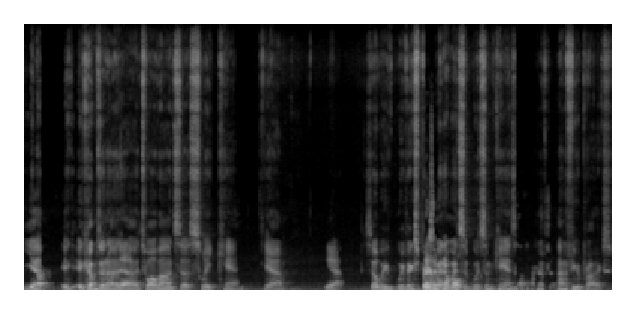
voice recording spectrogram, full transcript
Yep, it, it comes in a, Yeah. a 12 ounce uh, sleek can. Yeah. Yeah. So we've, we've experimented with some, with some cans on a, on a few products.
